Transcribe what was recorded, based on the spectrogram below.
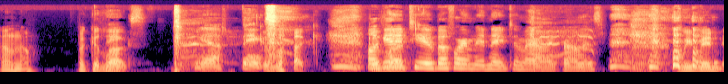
i don't know but good thanks. luck yeah thanks good luck i'll get luck. it to you before midnight tomorrow i promise we've been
